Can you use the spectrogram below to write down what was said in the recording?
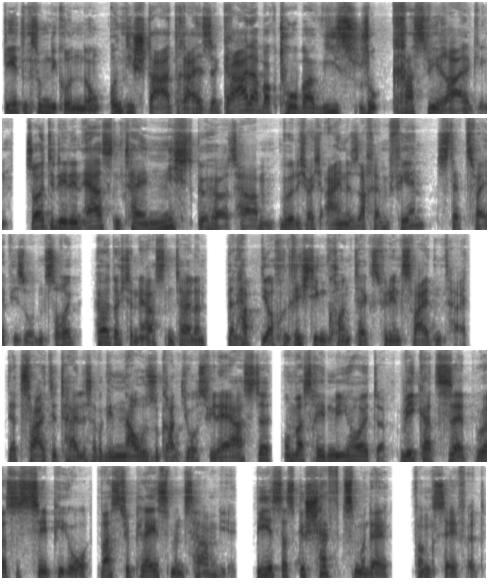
geht es um die Gründung und die Startreise, gerade ab Oktober, wie es so krass viral ging. Solltet ihr den ersten Teil nicht gehört haben, würde ich euch eine Sache empfehlen. Step 2 Episoden zurück. Hört euch den ersten Teil an, dann habt ihr auch einen richtigen Kontext für den zweiten Teil. Der zweite Teil ist aber genauso grandios wie der erste. Um was reden wir hier heute? WKZ versus CPO. Was für Placements haben wir? Wie ist das Geschäftsmodell von SafeIt?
